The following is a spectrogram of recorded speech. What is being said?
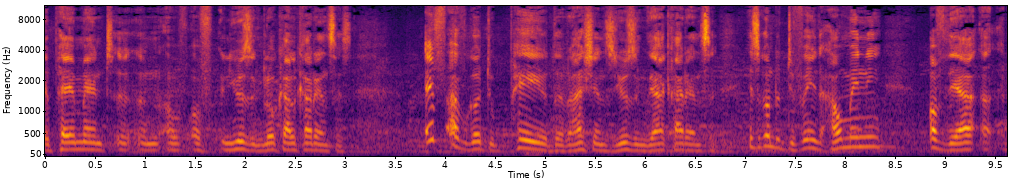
uh, payment uh, of, of using local currencies. If I've got to pay the Russians using their currency, it's going to depend how many of their uh,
